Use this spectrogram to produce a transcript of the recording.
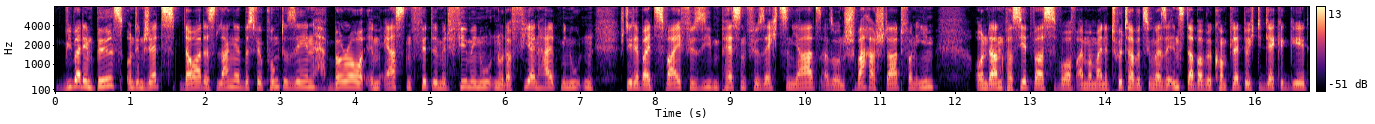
wie bei den Bills und den Jets dauert es lange, bis wir Punkte sehen. Burrow im ersten Viertel mit vier Minuten oder viereinhalb Minuten steht er bei zwei für sieben Pässen für 16 Yards, also ein schwacher Start von ihm. Und dann passiert was, wo auf einmal meine Twitter- bzw. Insta-Bubble komplett durch die Decke geht.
